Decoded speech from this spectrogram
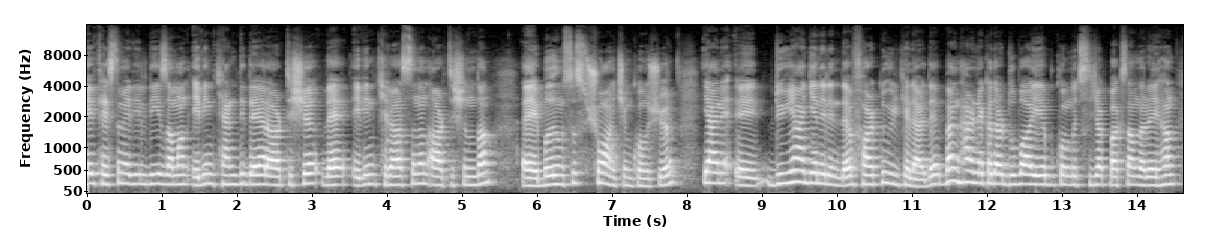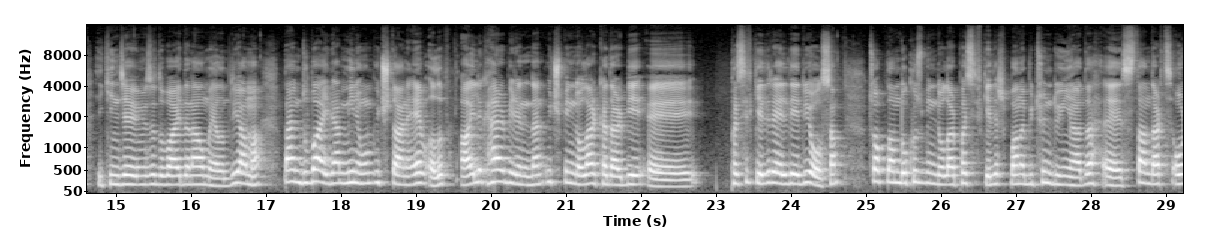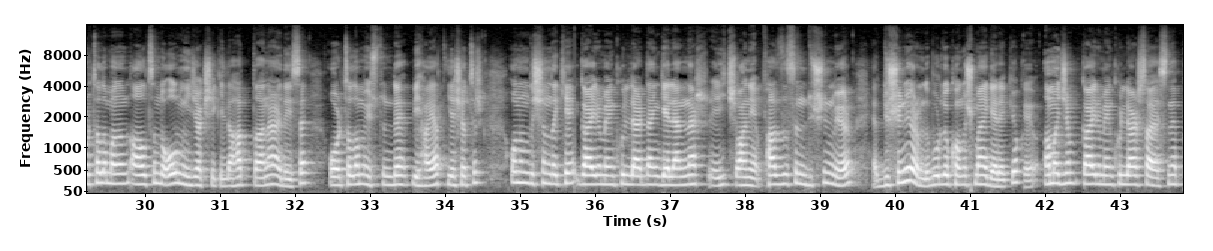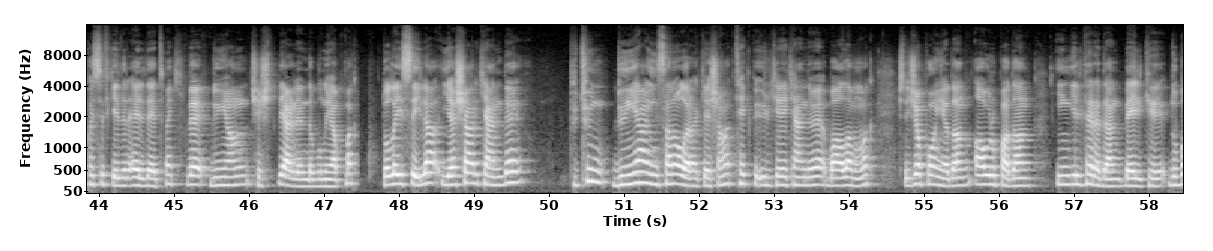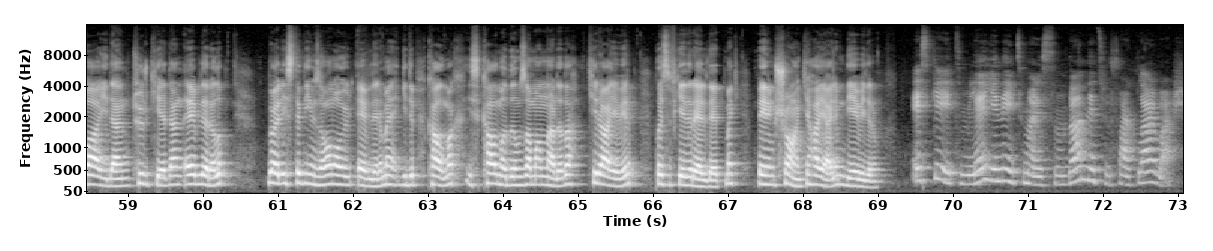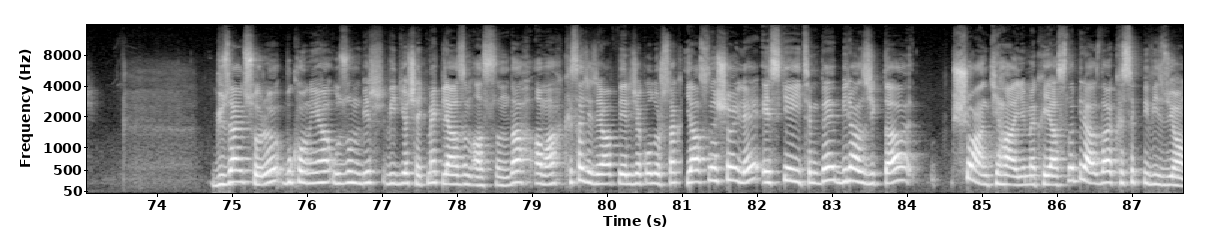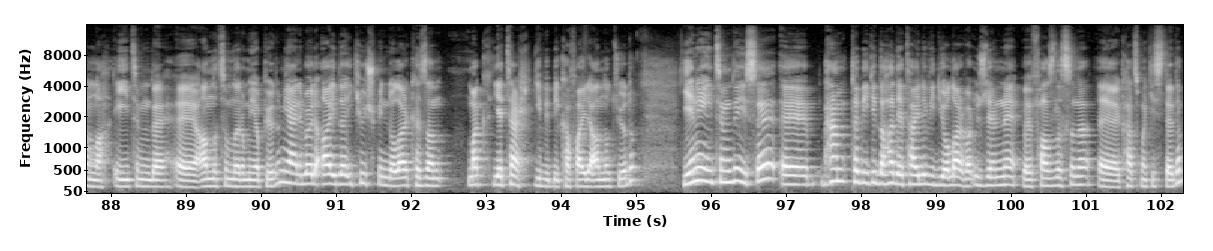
ev teslim edildiği zaman evin kendi değer artışı ve evin kirasının artışından e, bağımsız şu an için konuşuyorum. Yani e, dünya genelinde farklı ülkelerde ben her ne kadar Dubai'ye bu konuda sıcak baksam da Reyhan ikinci evimizi Dubai'den almayalım diyor ama ben Dubai'den minimum 3 tane ev alıp aylık her birinden 3000 dolar kadar bir e, pasif gelir elde ediyor olsam Toplam 9000 dolar pasif gelir bana bütün dünyada e, standart ortalamanın altında olmayacak şekilde hatta neredeyse ortalama üstünde bir hayat yaşatır. Onun dışındaki gayrimenkullerden gelenler e, hiç hani fazlasını düşünmüyorum. Ya düşünüyorum da burada konuşmaya gerek yok. E, amacım gayrimenkuller sayesinde pasif gelir elde etmek ve dünyanın çeşitli yerlerinde bunu yapmak. Dolayısıyla yaşarken de bütün dünya insanı olarak yaşamak, tek bir ülkeye kendime bağlamamak. İşte Japonya'dan, Avrupa'dan, İngiltere'den, belki Dubai'den, Türkiye'den evler alıp böyle istediğim zaman o evlerime gidip kalmak, kalmadığım zamanlarda da kiraya verip pasif gelir elde etmek benim şu anki hayalim diyebilirim. Eski eğitimle yeni eğitim arasında ne tür farklar var? Güzel soru. Bu konuya uzun bir video çekmek lazım aslında ama kısaca cevap verecek olursak ya aslında şöyle eski eğitimde birazcık daha şu anki halime kıyasla biraz daha kısık bir vizyonla eğitimde e, anlatımlarımı yapıyordum. Yani böyle ayda 2-3 bin dolar kazanmak yeter gibi bir kafayla anlatıyordum. Yeni eğitimde ise e, hem tabii ki daha detaylı videolar var. Üzerine fazlasını e, katmak istedim.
